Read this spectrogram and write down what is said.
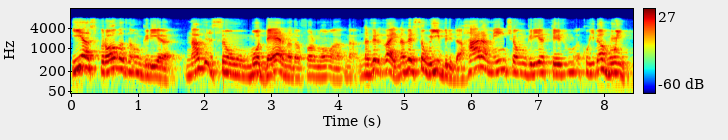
E as provas na Hungria, na versão moderna da Fórmula 1, na, na, vai, na versão híbrida, raramente a Hungria teve uma corrida ruim.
